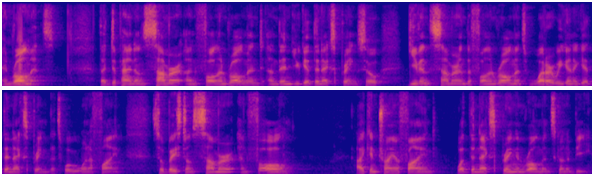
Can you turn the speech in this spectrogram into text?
enrollments that depend on summer and fall enrollment, and then you get the next spring. So given the summer and the fall enrollments, what are we going to get the next spring? That's what we want to find. So based on summer and fall, I can try and find what the next spring enrollment is going to be.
